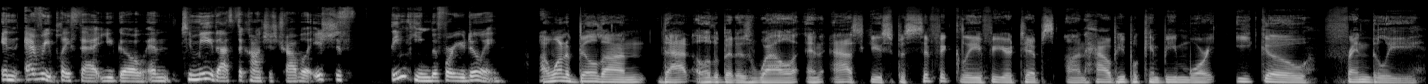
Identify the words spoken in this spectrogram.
in every place that you go. And to me, that's the conscious travel. It's just thinking before you're doing. I want to build on that a little bit as well and ask you specifically for your tips on how people can be more eco friendly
